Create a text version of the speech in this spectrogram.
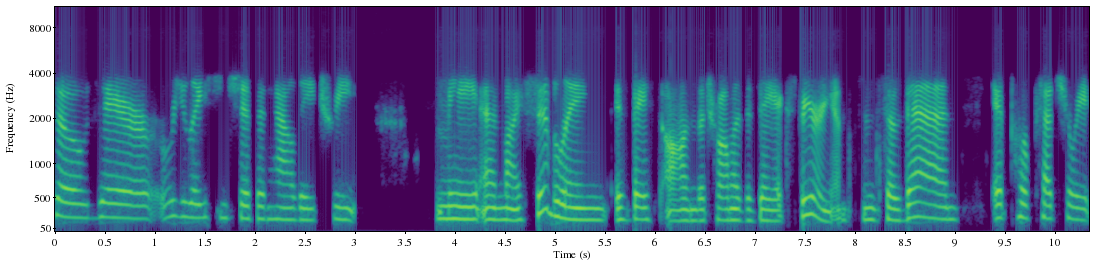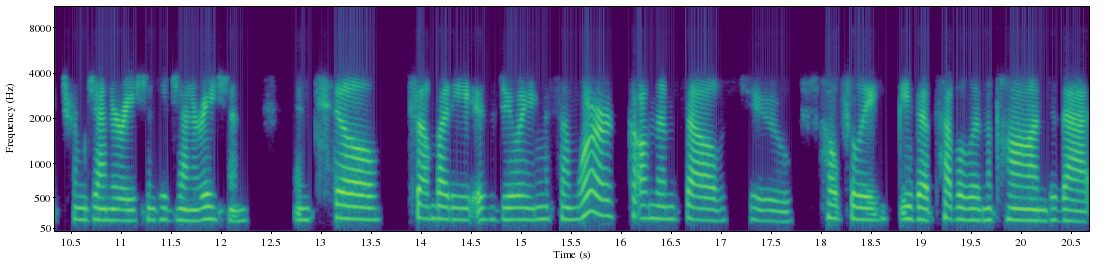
So their relationship and how they treat me and my sibling is based on the trauma that they experienced. And so then it perpetuates from generation to generation until somebody is doing some work on themselves to hopefully be the pebble in the pond that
